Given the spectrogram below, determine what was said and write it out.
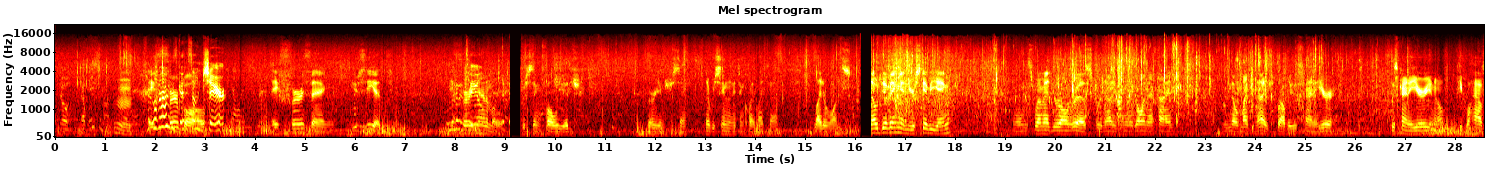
Hmm. A fur ball. chair. A fur thing. You see it. A furry animal. Interesting foliage. Very interesting. Never seen anything quite like that. Lighter ones. No diving and your skivvying. And swim at your own risk. We're not even going to go in that kind. Even though it might be nice probably this kind of year. This kind of year, you know, people have,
